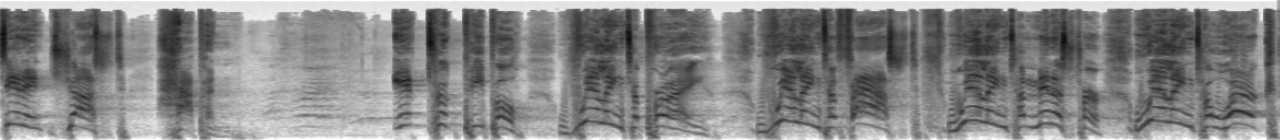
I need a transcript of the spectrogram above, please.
didn't just happen. It took people willing to pray willing to fast, willing to minister, willing to work,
